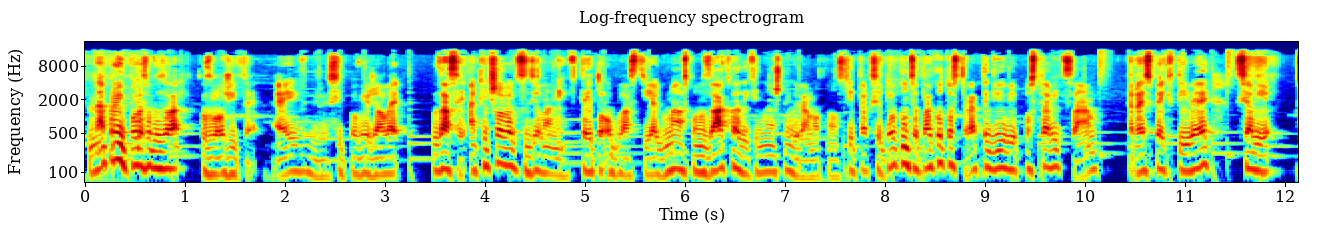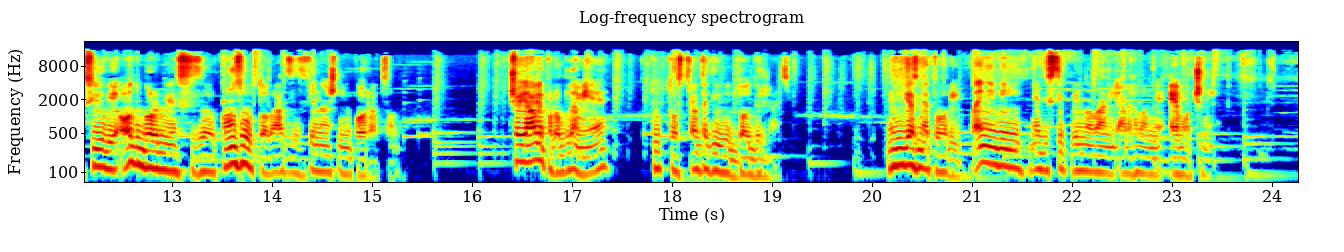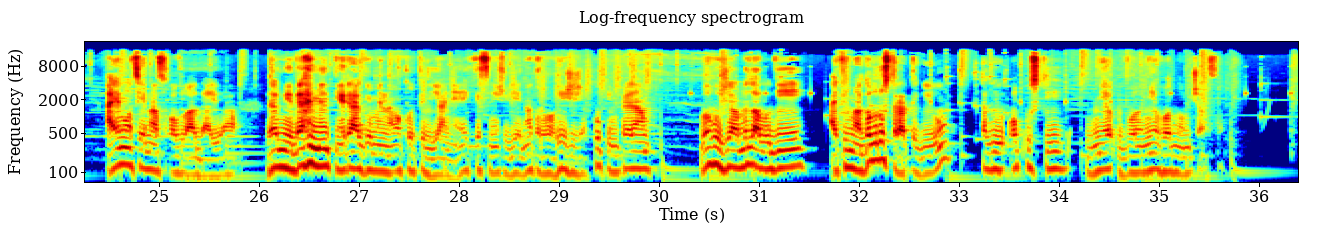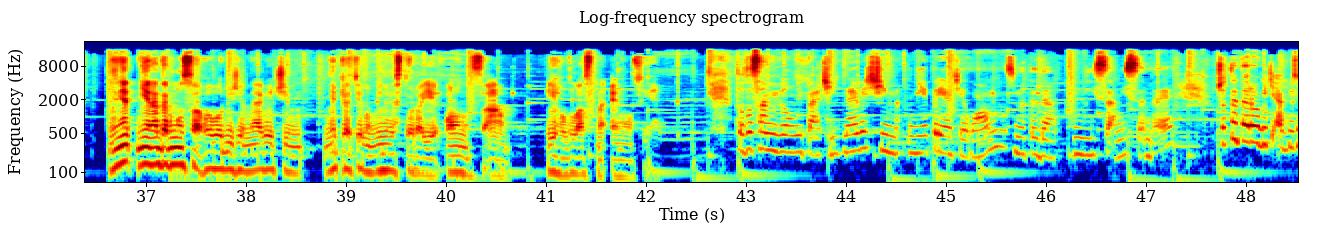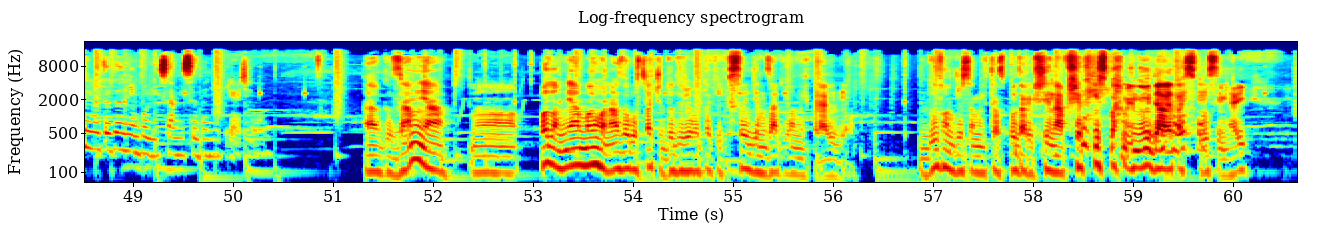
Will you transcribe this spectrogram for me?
Na prvý pohľad sa to zdá zložité, hej, že si povieš, ale zase, aký človek vzdelaný v tejto oblasti, ak má aspoň základy finančnej gramotnosti, tak si dokonca takúto stratégiu vie postaviť sám, respektíve si, vie, si ju vie odborne konzultovať s finančným poradcom. Čo je ale problém je, túto stratégiu dodržať. My ľudia sme tvorí leniví, nedisciplinovaní, ale hlavne emoční. A emócie nás ovládajú a veľmi vehementne reagujeme na okolité dianie. Keď sa niečo deje na trhu, Ježiš, ja kúpim, predám. Bohužiaľ, veľa ľudí, aj keď má dobrú stratégiu, tak ju opustí v, ne, v nevhodnom čase. Nenadarmo sa hovorí, že najväčším nepriateľom investora je on sám, jeho vlastné emócie. Toto sa mi veľmi páči. Najväčším nepriateľom sme teda my sami sebe. Čo teda robiť, aby sme teda neboli sami sebe nepriateľom? Tak za mňa, no, podľa mňa, môjho názoru stačí dodržovať takých 7 základných pravidel. Dúfam, že sa mi teraz podarí na všetky spomenúť, ale tak skúsim, hej.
